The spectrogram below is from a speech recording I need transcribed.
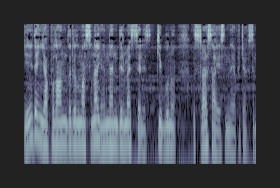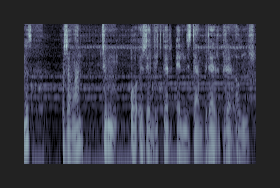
yeniden yapılandırılmasına yönlendirmezseniz ki bunu ısrar sayesinde yapacaksınız, o zaman tüm o özellikler elinizden birer birer alınır.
